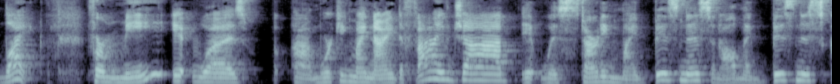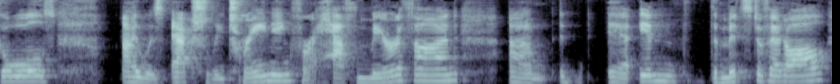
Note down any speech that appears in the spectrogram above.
like? For me, it was um, working my nine to five job. It was starting my business and all my business goals. I was actually training for a half marathon. Um, in the midst of it all,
